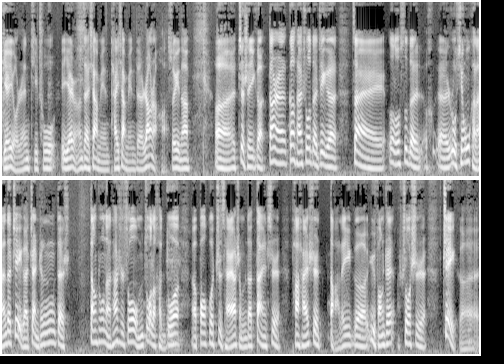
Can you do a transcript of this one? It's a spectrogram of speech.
也有人提出，也有人在下面台下面的嚷嚷哈。所以呢，呃，这是一个。当然，刚才说的这个，在俄罗斯的呃入侵乌克兰的这个战争的。当中呢，他是说我们做了很多呃，包括制裁啊什么的，但是他还是打了一个预防针，说是这个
